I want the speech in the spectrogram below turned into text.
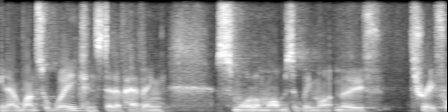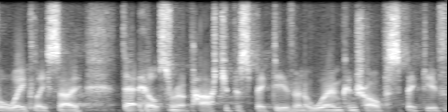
you know, once a week instead of having smaller mobs that we might move three, four weekly. So that helps from a pasture perspective and a worm control perspective.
